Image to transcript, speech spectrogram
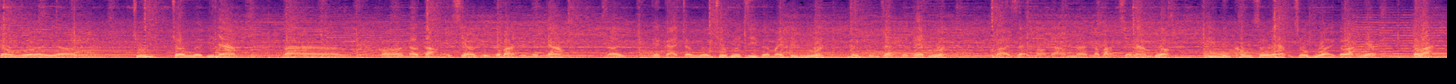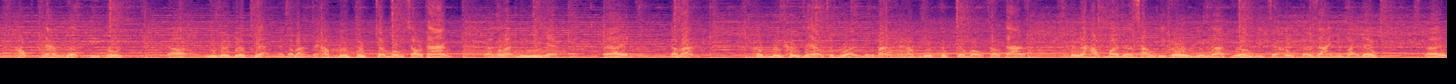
cho người uh, chuyên cho người đi làm và có đào tạo Excel từ các bản đến nâng cao. Đấy kể cả cho người chưa biết gì về máy tính luôn mình cũng dạy được hết luôn và dạy bảo đảm là các bạn sẽ làm được. Vì mình không giới hạn số buổi các bạn nhé. Các bạn học làm được thì thôi. Đó nhưng với điều kiện là các bạn phải học liên tục trong vòng 6 tháng. Và các bạn lưu ý nhé. Đấy các bạn không mình không giới hạn số buổi nhưng các bạn phải học liên tục trong vòng 6 tháng tức là học bao giờ xong thì thôi nhưng mà thường thì sẽ không kéo dài như vậy đâu. Đấy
